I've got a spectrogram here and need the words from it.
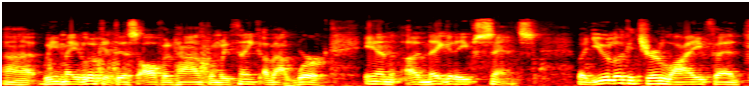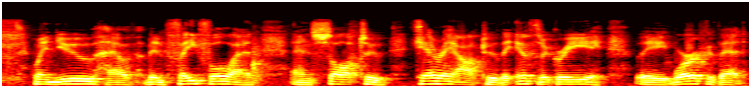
Uh, we may look at this oftentimes when we think about work in a negative sense. But you look at your life and when you have been faithful and, and sought to carry out to the nth degree the work that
